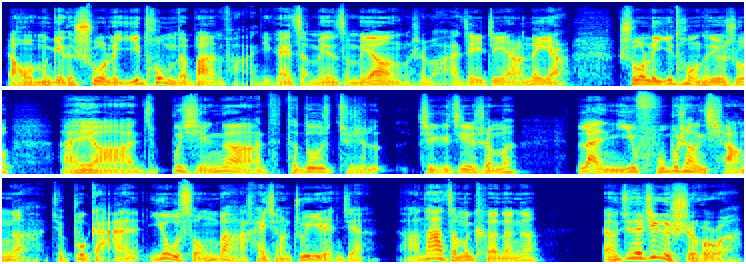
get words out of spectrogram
然后我们给他说了一通的办法，你该怎么样怎么样是吧？这这样那样说了一通，他就说：“哎呀，这不行啊，他都就是这个这个什么烂泥扶不上墙啊，就不敢又怂吧，还想追人家啊？那怎么可能啊？”然后就在这个时候啊，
